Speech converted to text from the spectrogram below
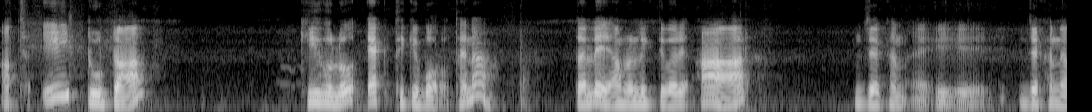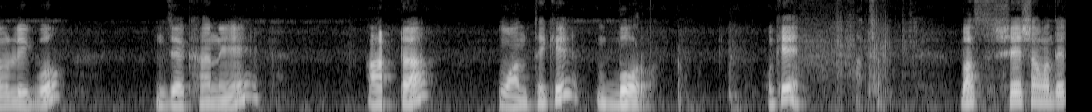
আচ্ছা এই টুটা কি হলো? এক থেকে বড়, তাই না? তাহলে আমরা লিখতে পারি আর যেখানে যেখানে আমরা লিখব যেখানে আটটা ওয়ান থেকে বড়। ওকে? বাস, শেষ আমাদের।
